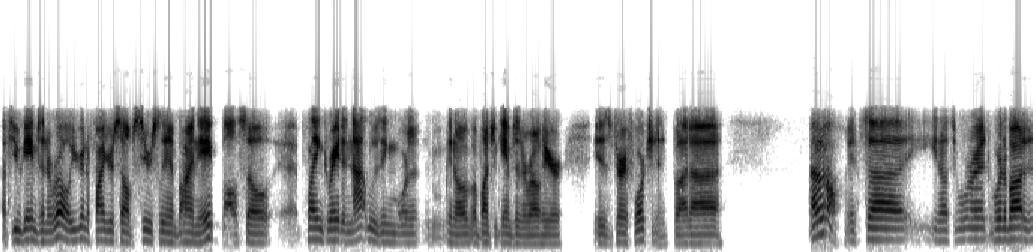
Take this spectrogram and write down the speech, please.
a few games in a row, you're going to find yourself seriously behind the eight ball. So uh, playing great and not losing more, you know, a bunch of games in a row here is very fortunate. But uh, I don't know. It's uh, you know, it's, we're at we're at about an,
